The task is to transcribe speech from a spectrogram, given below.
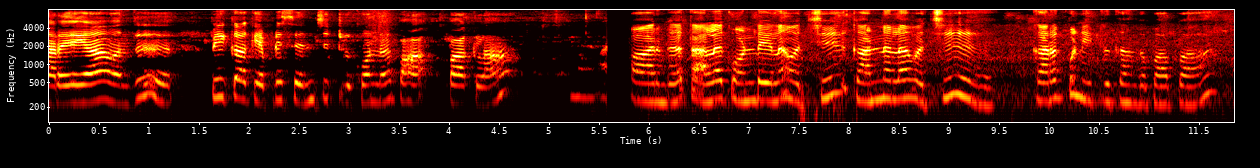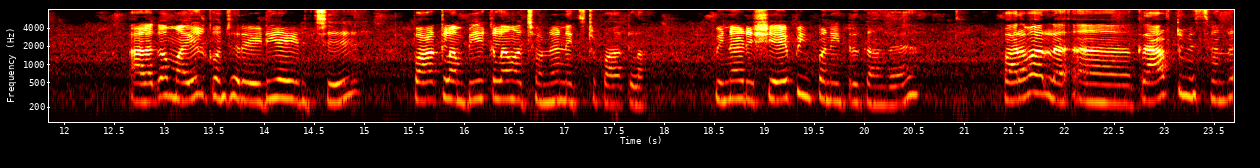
நிறையா வந்து பீகாக் எப்படி செஞ்சிட்ருக்கோன்னு பா பார்க்கலாம். பாருங்க தலை கொண்டையெல்லாம் வச்சு கண்ணெல்லாம் வச்சு கரெக்ட் பண்ணிகிட்ருக்காங்க பாப்பா. அழகாக மயில் கொஞ்சம் ரெடி ஆயிடுச்சு. பார்க்கலாம் பீக்கெல்லாம் வச்சோன்னே நெக்ஸ்ட்டு பார்க்கலாம். பின்னாடி ஷேப்பிங் பண்ணிட்டு இருக்காங்க பரவாயில்ல கிராஃப்ட் மிஸ் வந்து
